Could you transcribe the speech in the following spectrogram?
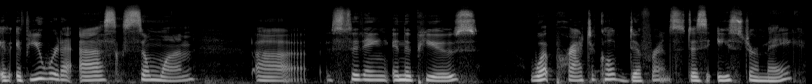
if, if you were to ask someone uh, sitting in the pews, what practical difference does Easter make?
